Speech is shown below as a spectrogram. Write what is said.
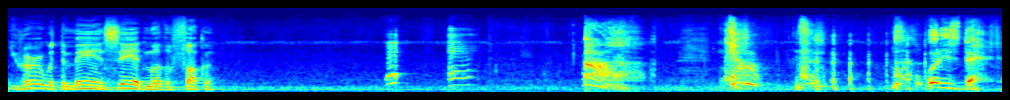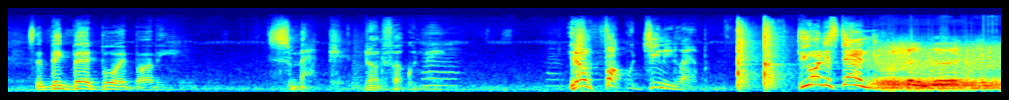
You heard what the man said, motherfucker. What is that? It's the big bad boy, Bobby. Smack. You don't fuck with me. You don't fuck with Genie Lamp. Do you understand me?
